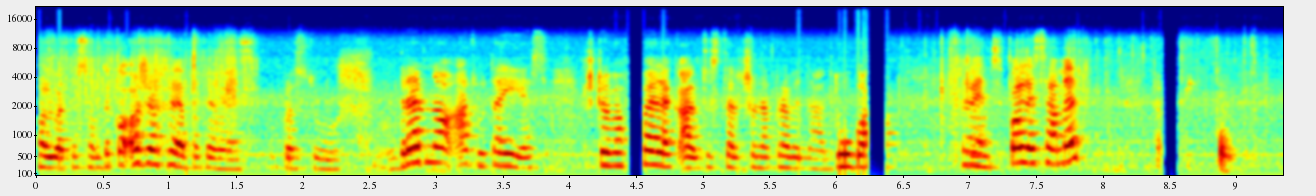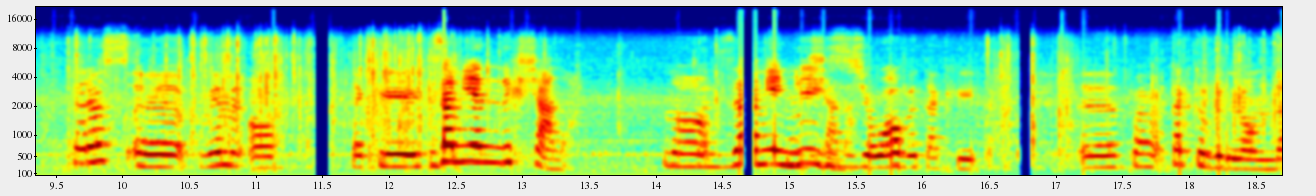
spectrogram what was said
kolba to są tylko orzechy, a potem jest po prostu już drewno, a tutaj jest jeszcze wafelek, ale to starczy naprawdę na długo. No więc polecamy. Teraz e, powiemy o takich, Zamiennych sianach. no, Zamiennik siana. ziołowy taki. Tak. E, pa, tak to wygląda.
